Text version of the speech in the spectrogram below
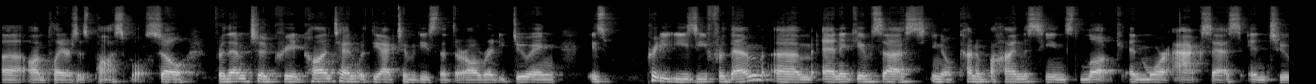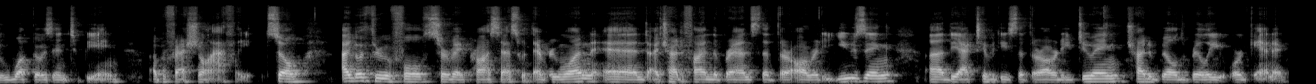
uh, on players as possible. So for them to create content with the activities that they're already doing is pretty easy for them, um, and it gives us, you know, kind of behind the scenes look and more access into what goes into being a professional athlete. So I go through a full survey process with everyone, and I try to find the brands that they're already using, uh, the activities that they're already doing. Try to build really organic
